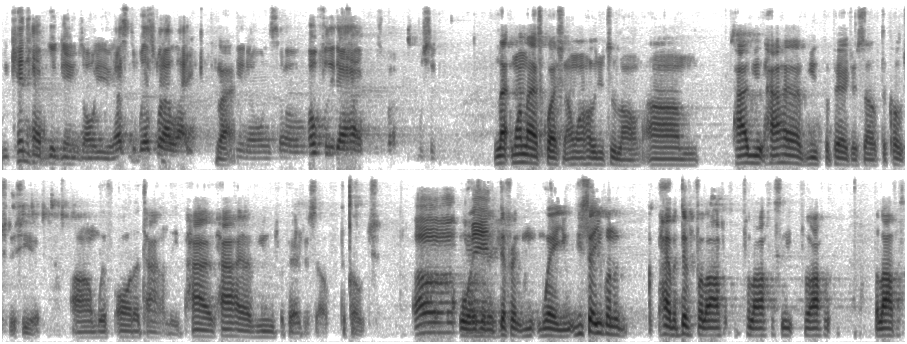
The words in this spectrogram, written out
we can have good games all year. That's the, that's what I like. Right. You know, and so hopefully that happens. But we'll see. La- one last question. I won't hold you too long. Um, how have you how have you prepared yourself to coach this year? Um, with all the talent leave, how how have you prepared yourself to coach? Uh, Or I is it a different way? You you say you're gonna have a different philosophy philosophy philosophy, philosophy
